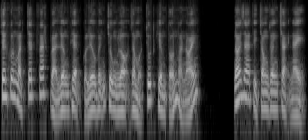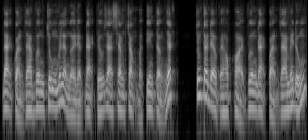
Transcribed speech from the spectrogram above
Trên khuôn mặt chất phát và lương thiện của Liêu Vĩnh Trung lộ ra một chút khiêm tốn mà nói. Nói ra thì trong doanh trại này, đại quản gia Vương Trung mới là người được đại thiếu gia xem trọng và tin tưởng nhất. Chúng ta đều phải học hỏi vương đại quản gia mới đúng.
